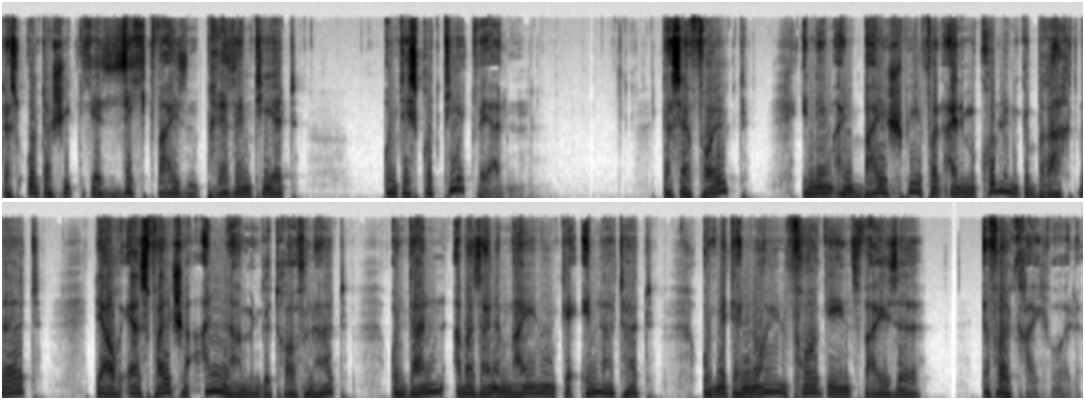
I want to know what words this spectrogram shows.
dass unterschiedliche Sichtweisen präsentiert und diskutiert werden. Das erfolgt, indem ein Beispiel von einem Kunden gebracht wird, der auch erst falsche Annahmen getroffen hat und dann aber seine Meinung geändert hat und mit der neuen Vorgehensweise erfolgreich wurde.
